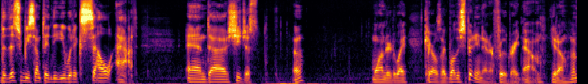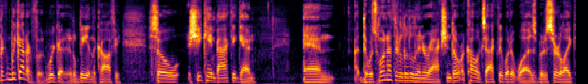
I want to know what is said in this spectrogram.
that this would be something that you would excel at? And uh, she just, oh, wandered away. Carol's like, well, they're spitting in our food right now. You know, I'm like, we got our food. We're good. It'll be in the coffee. So she came back again, and there was one other little interaction. Don't recall exactly what it was, but it's sort of like,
